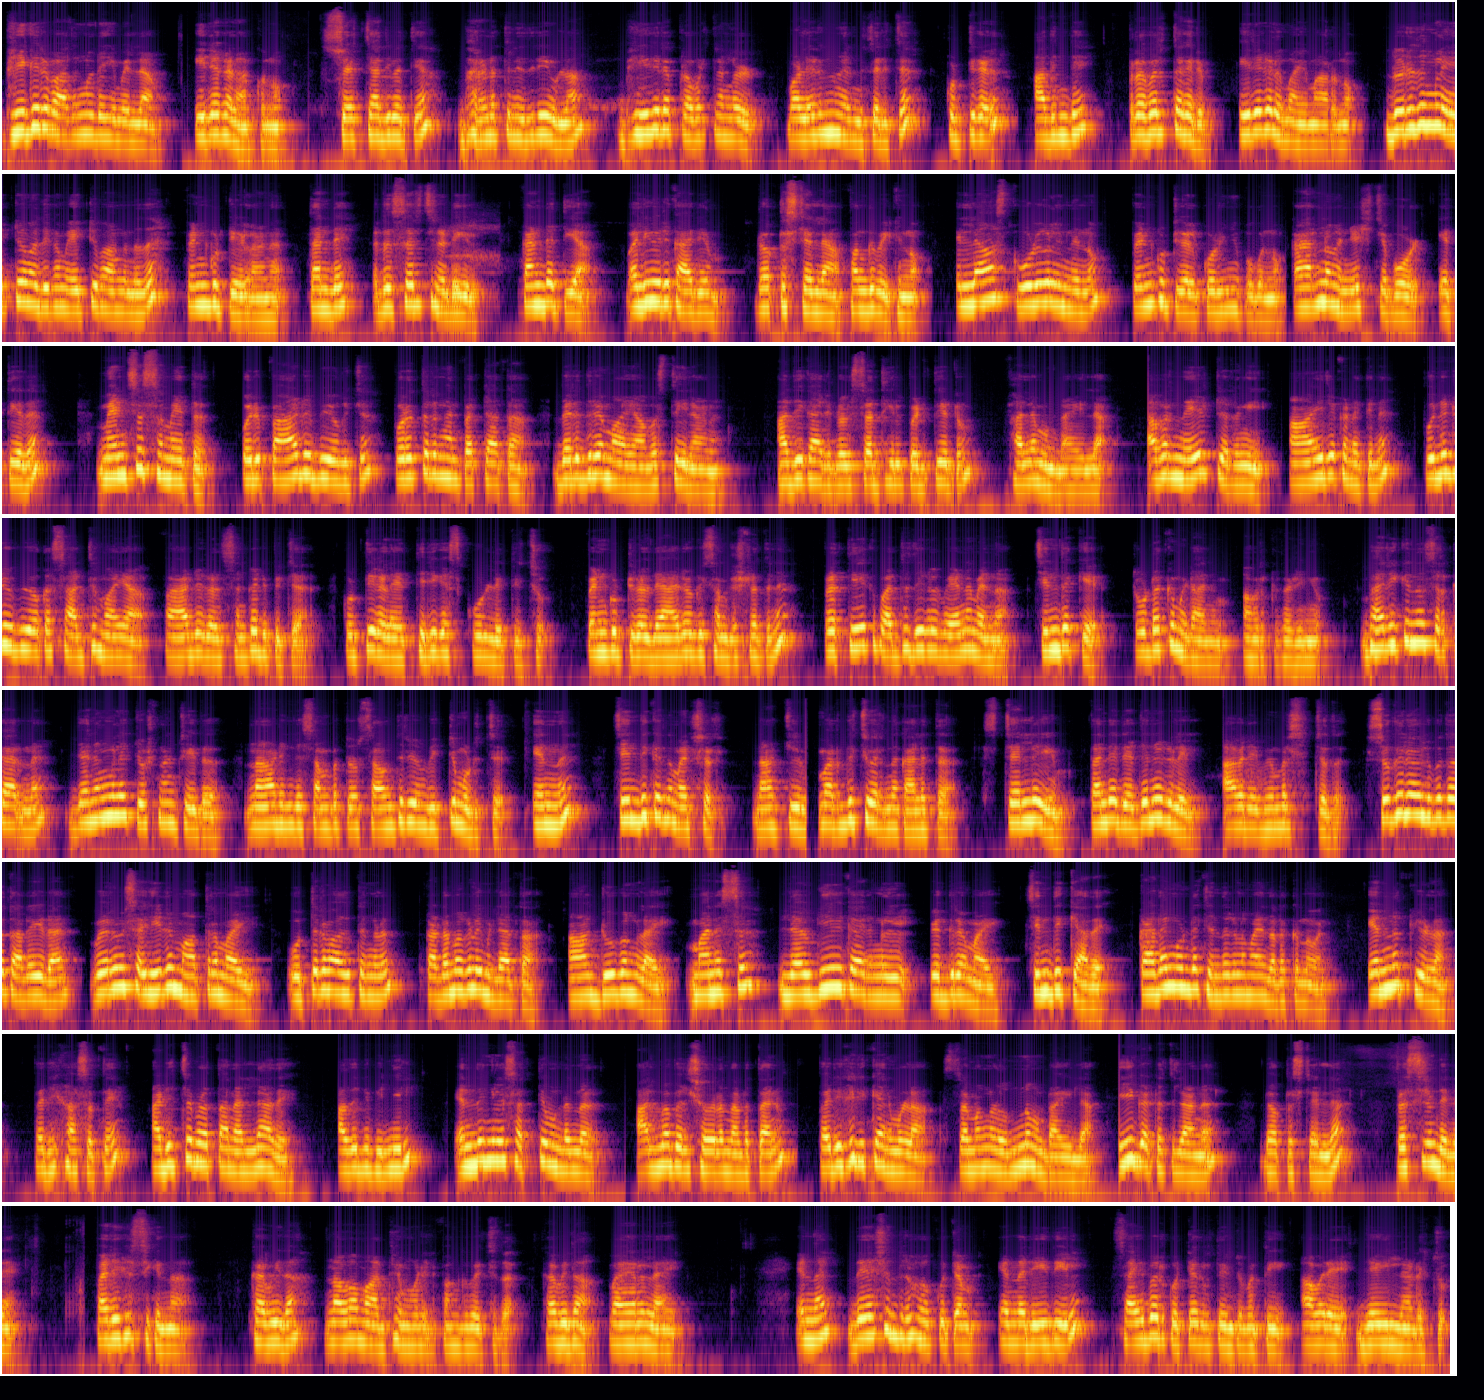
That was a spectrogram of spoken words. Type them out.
ഭീകരവാദങ്ങളുടെയും എല്ലാം ഇരകളാക്കുന്നു. സ്വേച്ഛാധിപത്യ ഭരണത്തിനെതിരെയുള്ള ഭീകര പ്രവർത്തനങ്ങൾ വളരുന്നതനുസരിച്ച് കുട്ടികൾ അതിന്റെ പ്രവർത്തകരും ഇരകളുമായി മാറുന്നു. ദുരിതങ്ങൾ ഏറ്റവും അധികം ഏറ്റുവാങ്ങുന്നത് പെൺകുട്ടികളാണ്. തന്റെ റിസർച്ചിനിടയിൽ കണ്ടെത്തിയ വലിയൊരു കാര്യം ഡോക്ടർ സ്റ്റെല്ല പങ്കുവയ്ക്കുന്നു. എല്ലാ സ്കൂളുകളിൽ നിന്നും പെൺകുട്ടികൾ കൊഴിഞ്ഞു പോകുന്നു. കാരണം അന്വേഷിച്ചപ്പോൾ എത്തിയത് മെൻസസ് സമയത്ത് ഒരു പാഡ് ഉപയോഗിച്ച് പുറത്തിറങ്ങാൻ പറ്റാത്ത ദരിദ്രമായ അവസ്ഥയിലാണ്. അധികാരികൾ ശ്രദ്ധയിൽപ്പെടുത്തിയിട്ടും ഫലമുണ്ടായില്ല. അവർ നേരിട്ടിറങ്ങി ആയിരക്കണക്കിന് പുനരുപയോഗ സാധ്യമായ പാഡുകൾ സംഘടിപ്പിച്ച് കുട്ടികളെ തിരികെ സ്കൂളിലെത്തിച്ചു. പെൺകുട്ടികളുടെ ആരോഗ്യ സംരക്ഷണത്തിന് പ്രത്യേക പദ്ധതികൾ വേണമെന്ന ചിന്തയ്ക്ക് തുടക്കമിടാനും അവർക്ക് കഴിഞ്ഞു. ഭരിക്കുന്ന സർക്കാരിന് ജനങ്ങളെ ചൂഷണം ചെയ്ത് നാടിന്റെ സമ്പത്തും സൗന്ദര്യവും വിറ്റുമുടിച്ച് എന്ന് ചിന്തിക്കുന്ന മനുഷ്യർ നാട്ടിൽ വർദ്ധിച്ചു വരുന്ന കാലത്ത് സ്റ്റെല്ലയും തന്റെ രചനകളിൽ അവരെ വിമർശിച്ചത്. സുഖലോലുപത തടയിടാൻ വെറും ശരീരം മാത്രമായി ഉത്തരവാദിത്തങ്ങളും കടമകളുമില്ലാത്ത രൂപങ്ങളായി മനസ്സ് ലൗകിക കാര്യങ്ങളിൽ വ്യഗ്രമായി ചിന്തിക്കാതെ കടം കൊണ്ട ചിന്തകളുമായി നടക്കുന്നവൻ എന്നൊക്കെയുള്ള പരിഹാസത്തെ അടിച്ചമർത്താനല്ലാതെ അതിന് പിന്നിൽ എന്തെങ്കിലും സത്യമുണ്ടെന്ന് ആത്മപരിശോധന നടത്താനും പരിഹരിക്കാനുമുള്ള ശ്രമങ്ങളൊന്നും ഉണ്ടായില്ല ഈ ഘട്ടത്തിലാണ് ഡോക്ടർ സ്റ്റെല്ല പ്രസിഡന്റിനെ പരിഹസിക്കുന്ന കവിത നവമാധ്യമങ്ങളിൽ പങ്കുവച്ചത്. കവിത വൈറലായി. എന്നാൽ ദേശദ്രോഹ കുറ്റം എന്ന രീതിയിൽ സൈബർ കുറ്റകൃത്യം ചുമത്തി അവരെ ജയിലിലടച്ചു.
